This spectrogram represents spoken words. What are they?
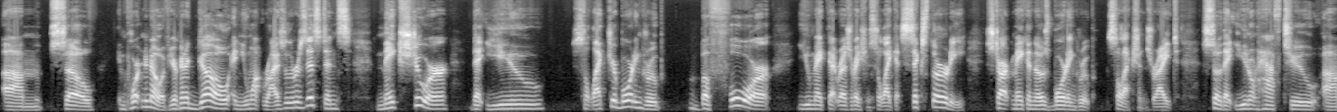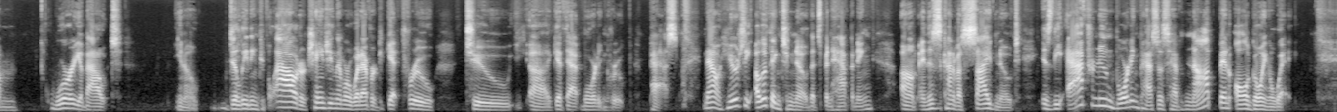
Um, so important to know if you're going to go and you want Rise of the Resistance, make sure that you select your boarding group before you make that reservation. So like at 6:30, start making those boarding group selections, right? So that you don't have to um, worry about, you know, deleting people out or changing them or whatever to get through to uh, get that boarding group pass. Now, here's the other thing to know that's been happening, um, and this is kind of a side note: is the afternoon boarding passes have not been all going away.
